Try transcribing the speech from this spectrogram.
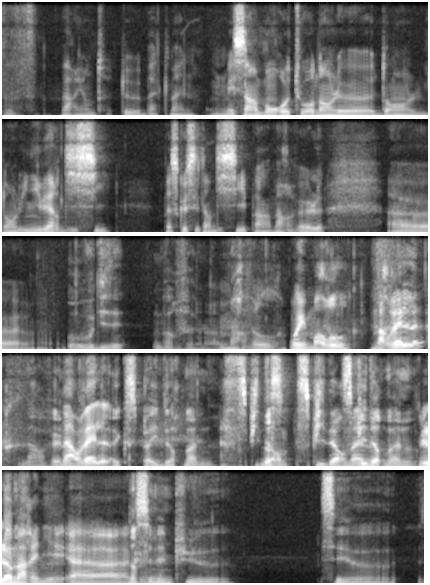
variantes de Batman. Mais c'est un bon retour dans le dans, dans l'univers DC parce que c'est un DC et pas un Marvel. Euh, Oh, vous disiez Marvel. Marvel. Oui, Marvel. Marvel. Marvel. Marvel. Avec Spider-Man. Spider- Spider-Man. Spider-Man. L'homme araignée. euh, Non, que- c'est même plus. euh, C'est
